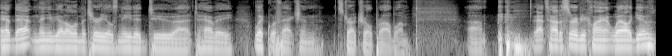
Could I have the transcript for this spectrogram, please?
add that, and then you've got all the materials needed to uh, to have a liquefaction structural problem. Um, that's how to serve your client well. Give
